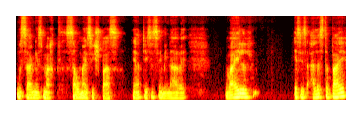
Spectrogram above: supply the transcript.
muss sagen, es macht saumäßig Spaß, ja, diese Seminare, weil es ist alles dabei,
